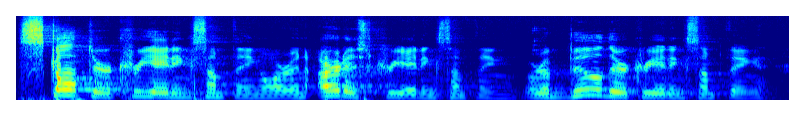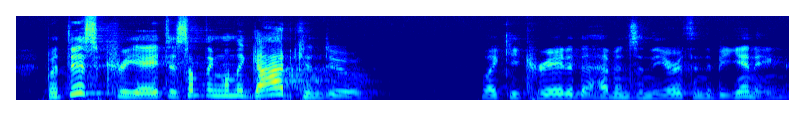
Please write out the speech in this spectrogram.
sculptor creating something, or an artist creating something, or a builder creating something. But this create is something only God can do. Like he created the heavens and the earth in the beginning.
